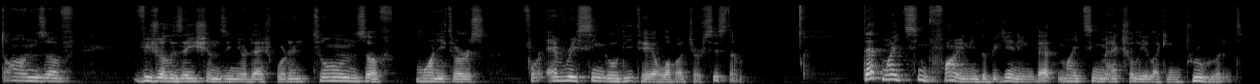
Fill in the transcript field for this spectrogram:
tons of visualizations in your dashboard and tons of monitors for every single detail about your system. That might seem fine in the beginning, that might seem actually like an improvement.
